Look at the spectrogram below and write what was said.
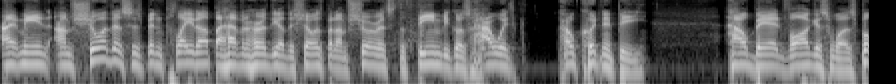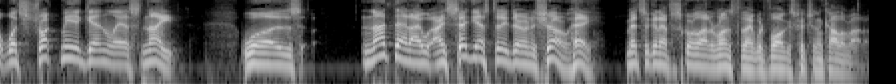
I mean, I'm sure this has been played up. I haven't heard the other shows, but I'm sure it's the theme because how it how couldn't it be how bad Vargas was? But what struck me again last night was not that I, I said yesterday during the show, hey, Mets are going to have to score a lot of runs tonight with Vargas pitching in Colorado.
